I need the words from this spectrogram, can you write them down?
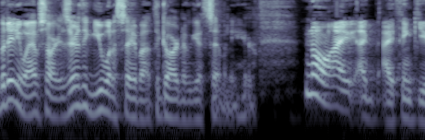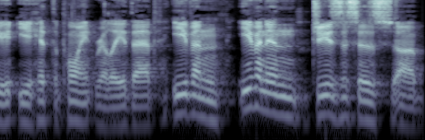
But anyway, I'm sorry. Is there anything you want to say about the Garden of Gethsemane here? No, I, I, I think you, you hit the point really that even even in Jesus's uh,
